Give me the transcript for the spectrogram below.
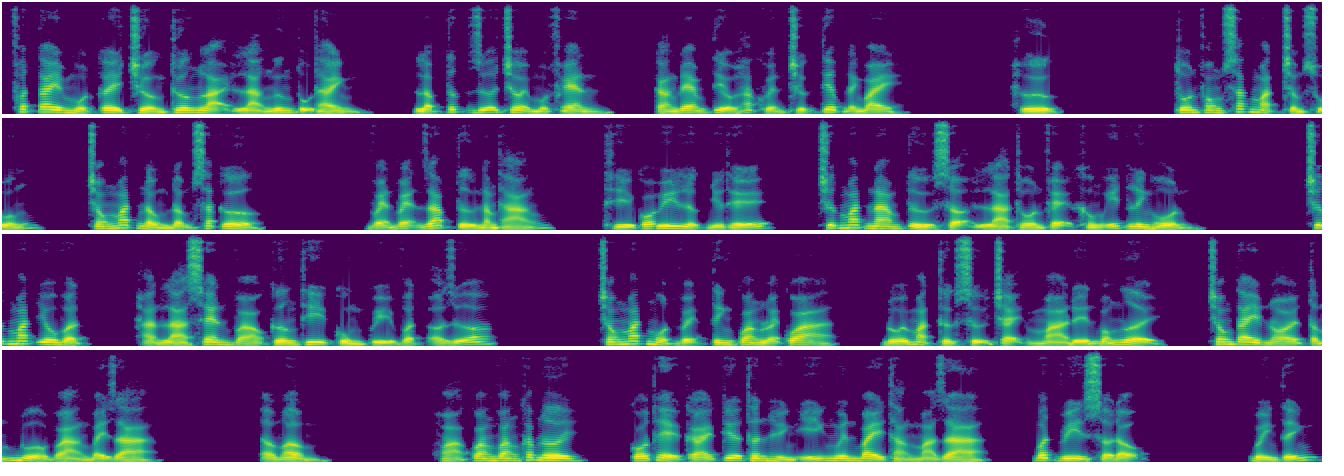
Phất tay một cây trường thương lại là ngưng tụ thành, lập tức giữa trời một phen, càng đem tiểu hắc huyền trực tiếp đánh bay. Hừ. Tôn Phong sắc mặt trầm xuống, trong mắt nồng đậm sát cơ. Vẹn vẹn giáp tử năm tháng, thì có uy lực như thế, trước mắt nam tử sợ là thôn vệ không ít linh hồn. Trước mắt yêu vật, hẳn là xen vào cương thi cùng quỷ vật ở giữa. Trong mắt một vệ tinh quang lóe qua, đối mặt thực sự chạy mà đến bóng người, trong tay nói tấm đùa vàng bay ra. ầm ầm, hỏa quang vang khắp nơi, có thể cái kia thân hình y nguyên bay thẳng mà ra, bất vi sở động. Bình tĩnh,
